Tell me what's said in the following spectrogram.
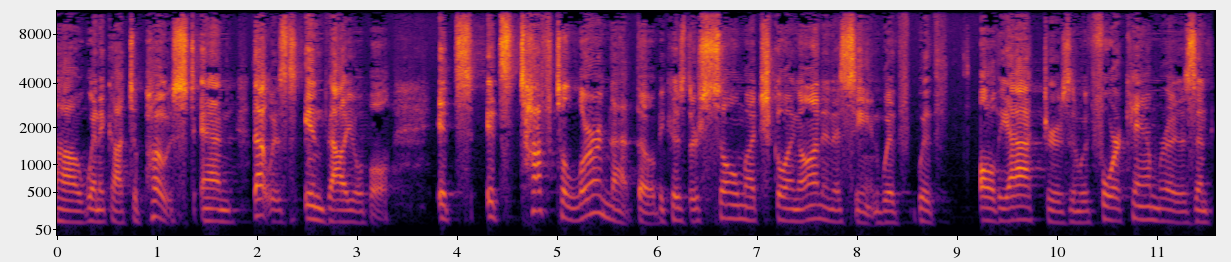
uh, when it got to post. And that was invaluable it's it's tough to learn that though because there's so much going on in a scene with with all the actors and with four cameras and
